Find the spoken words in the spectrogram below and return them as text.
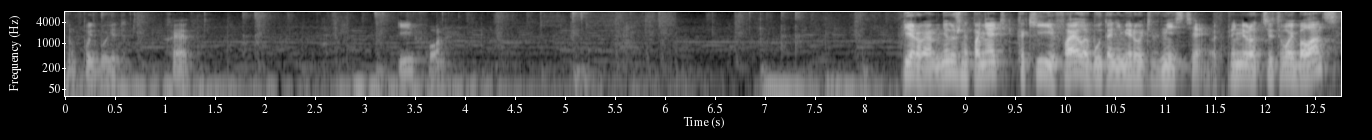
Ну, пусть будет head и фон. Первое, мне нужно понять, какие файлы будут анимировать вместе. Вот, к примеру, цветовой баланс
